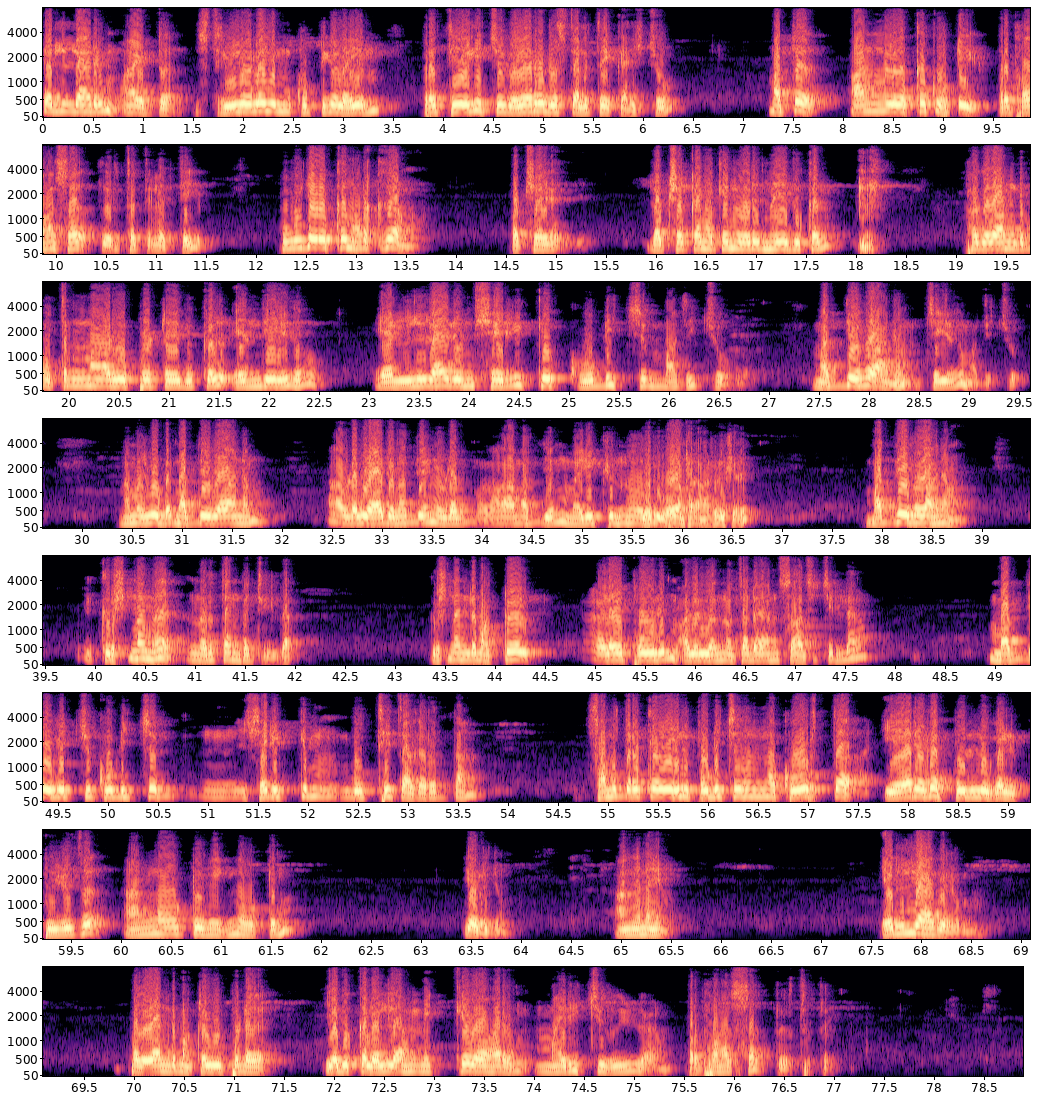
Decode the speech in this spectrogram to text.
എല്ലാവരും ആയിട്ട് സ്ത്രീകളെയും കുട്ടികളെയും പ്രത്യേകിച്ച് വേറൊരു സ്ഥലത്തേക്ക് അയച്ചു. മറ്റ് ആണുങ്ങളൊക്കെ കൂട്ടി പ്രഭാസ തീർത്ഥത്തിലെത്തി. പൂജയൊക്കെ നടക്കുകയാണ്. പക്ഷേ ലക്ഷക്കണക്കിന് വരുന്ന യദുക്കൾ ഭഗവാന്റെ പുത്രന്മാർ ഉൾപ്പെട്ട യദുക്കൾ എന്ത് ചെയ്തു? എല്ലാവരും ശരിക്ക് കുടിച്ച് മതിച്ചു. മദ്യപാനം ചെയ്ത് മതിച്ചു. നമ്മളിവിടെ മദ്യപാനം അവിടെ വ്യാജമദ്യം ഇവിടെ ആ മദ്യം മരിക്കുന്ന ഒരുപാട് ആളുകൾ. മദ്യപാനം കൃഷ്ണന് നിർത്താൻ പറ്റില്ല. കൃഷ്ണന്റെ മക്കളെ പോലും അതിൽ നിന്ന് തടയാൻ സാധിച്ചില്ല. മദ്യപിച്ച് കുടിച്ച് ശരിക്കും ബുദ്ധി തകർന്ന സമുദ്രക്കരയിൽ പൊടിച്ചു നിന്ന കൂർത്ത ഏരകപ്പുല്ലുകൾ പിഴുത് അങ്ങോട്ടും ഇങ്ങോട്ടും എറിഞ്ഞു. അങ്ങനെ എല്ലാവരും ഭഗവാന്റെ മക്കൾ ഉൾപ്പെടെ യതുക്കളെല്ലാം മിക്കവാറും മരിച്ചു വീഴുകയാണ് പ്രഭാസ തീർത്ഥത്തിൽ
